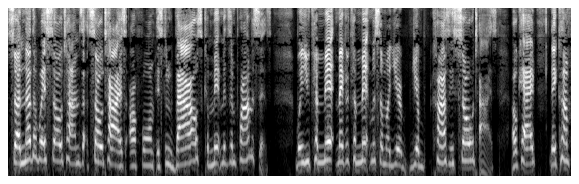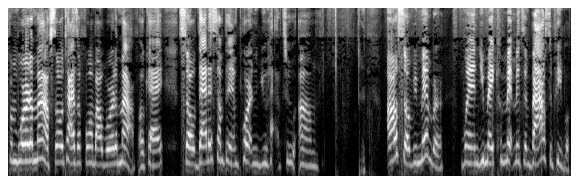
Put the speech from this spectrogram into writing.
So another way soul ties soul ties are formed is through vows, commitments, and promises. When you commit, make a commitment with someone, you're you're causing soul ties. Okay. They come from word of mouth. Soul ties are formed by word of mouth. Okay. So that is something important you have to um also remember when you make commitments and vows to people.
